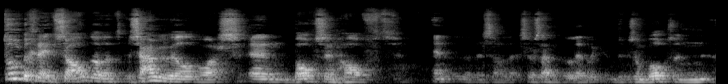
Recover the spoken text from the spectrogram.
Toen begreep Saul dat het Samuel was en boog zijn hoofd. En zo staat het letterlijk. Zo boog zijn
